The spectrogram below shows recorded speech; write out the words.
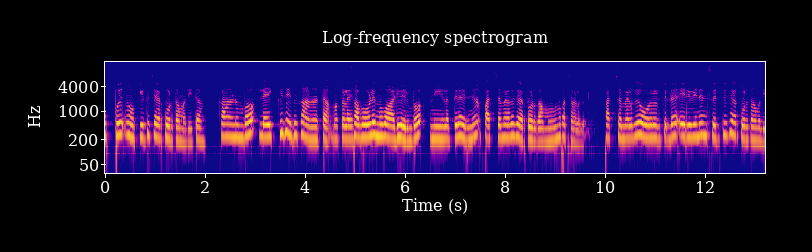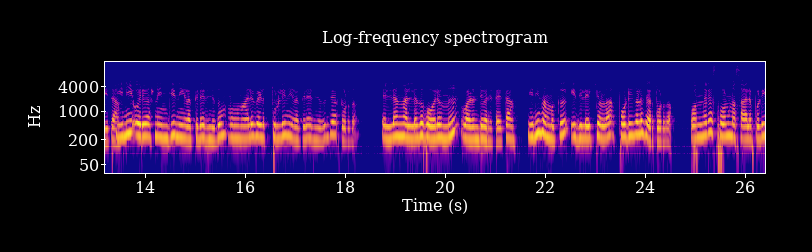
ഉപ്പ് നോക്കിയിട്ട് ചേർത്ത് കൊടുത്താൽ മതി കേട്ടോ. കാണുമ്പോൾ ലൈക്ക് ചെയ്ത് കാണട്ടോ മക്കളെ സബോള ഒന്ന് വാടി വരുമ്പോൾ നീളത്തിലരിഞ്ഞ പച്ചമുളക് ചേർത്ത് കൊടുക്കാം. മൂന്ന് പച്ചമുളക്. പച്ചമുളക് ഓരോരുത്തരുടെ എരിവിനനുസരിച്ച് ചേർത്ത് കൊടുത്താൽ മതി കേട്ടോ ഇനി ഒരു കഷ്ണം ഇഞ്ചി നീളത്തിലരിഞ്ഞതും മൂന്നാൽ വെളുത്തുള്ളി നീളത്തിലരിഞ്ഞതും ചേർത്ത് കൊടുക്കാം. എല്ലാം നല്ലതുപോലെ ഒന്ന് വഴണ്ടി വരട്ടെ കേട്ടോ ഇനി നമുക്ക് ഇതിലേക്കുള്ള പൊടികൾ ചേർത്ത് കൊടുക്കാം. ഒന്നര സ്പൂൺ മസാലപ്പൊടി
